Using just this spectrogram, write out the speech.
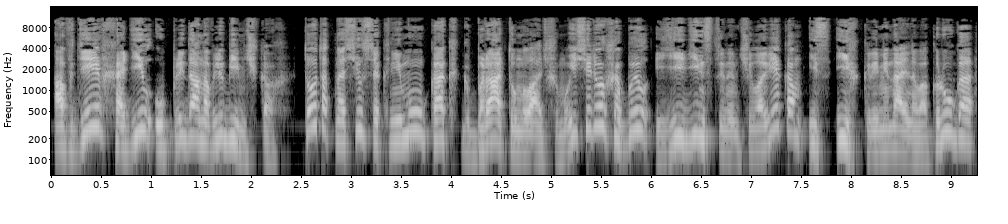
Авдеев ходил у Придана в любимчиках. Тот относился к нему как к брату младшему, и Сережа был единственным человеком из их криминального круга,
